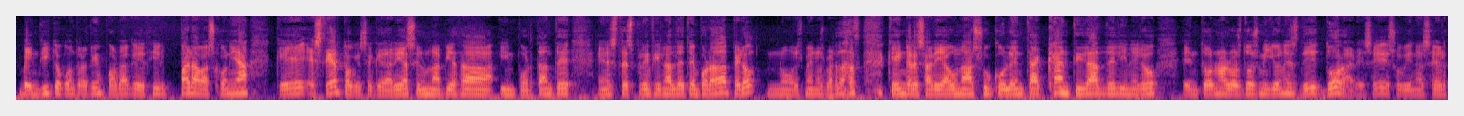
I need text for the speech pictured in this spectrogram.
Bendito contratiempo, habrá que decir, para Vasconia, que es cierto que se quedaría sin una pieza importante en este sprint final de temporada, pero no es menos verdad que ingresaría una suculenta cantidad de dinero en torno a los 2 millones de dólares. ¿eh? Eso viene a ser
